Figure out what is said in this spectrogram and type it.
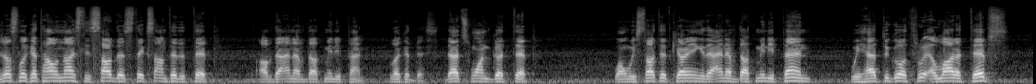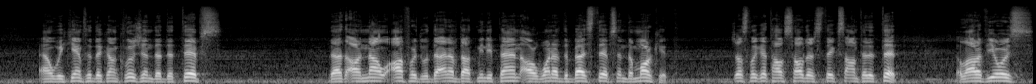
And just look at how nicely solder sticks onto the tip of the NF.mini pen. Look at this. That's one good tip. When we started carrying the NF.mini pen, we had to go through a lot of tips and we came to the conclusion that the tips that are now offered with the NF.mini pen are one of the best tips in the market. Just look at how solder sticks onto the tip. A lot of viewers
